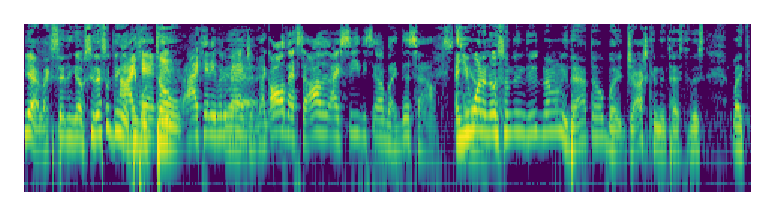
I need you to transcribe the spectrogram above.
Yeah, like setting up. See, that's the thing that I people can't. don't. Even, I can't even Yeah. imagine. Like all that stuff. All I see these. I'm like, this sounds. And you want to know something, dude? Not only that though, but Josh can attest to this. Like,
